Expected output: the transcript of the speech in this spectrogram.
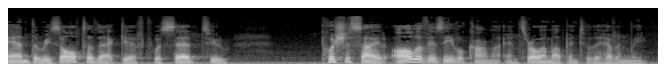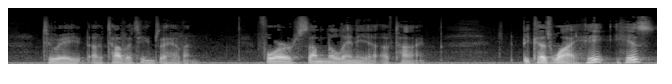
And the result of that gift was said to push aside all of his evil karma and throw him up into the heavenly to a, a Tavatimsa heaven for some millennia of time. Because why? He, his,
